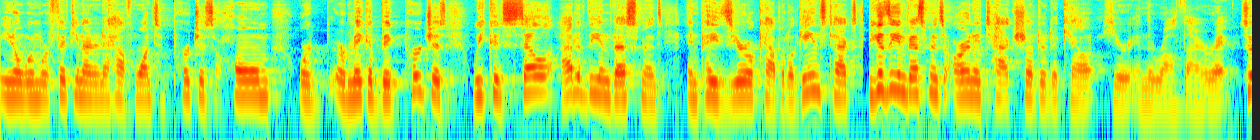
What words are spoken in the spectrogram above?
you know, when we're 59 and a half, want to purchase a home or, or make a big purchase, we could sell out of the investments and pay zero capital gains tax because the investments are in a tax sheltered account here in the Roth IRA. So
